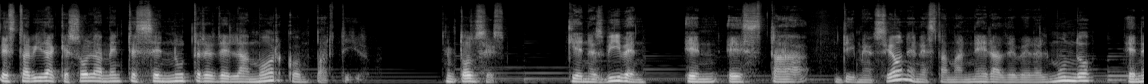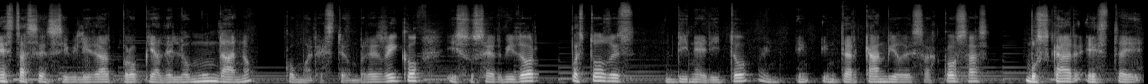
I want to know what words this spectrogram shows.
esta vida que solamente se nutre del amor compartido. Entonces, quienes viven en esta dimensión, en esta manera de ver el mundo, en esta sensibilidad propia de lo mundano, como era este hombre rico y su servidor, pues todo es dinerito, intercambio de esas cosas, buscar este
